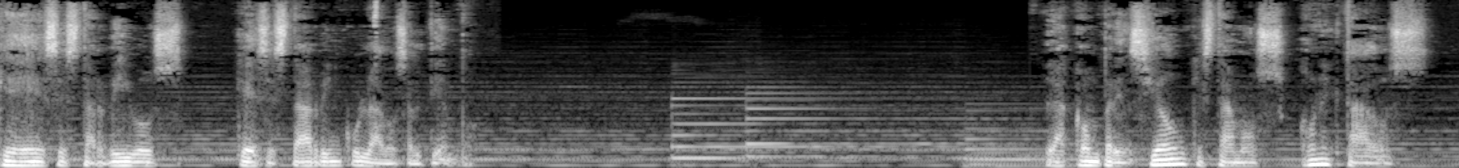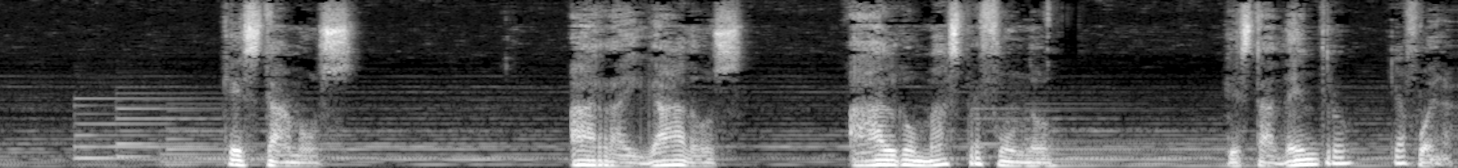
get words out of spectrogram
que es estar vivos, que es estar vinculados al tiempo. La comprensión que estamos conectados, que estamos arraigados a algo más profundo que está dentro que afuera.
